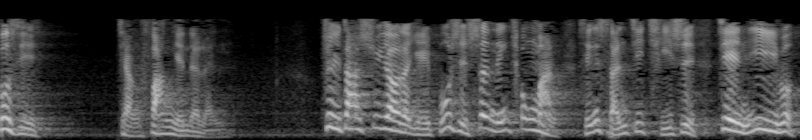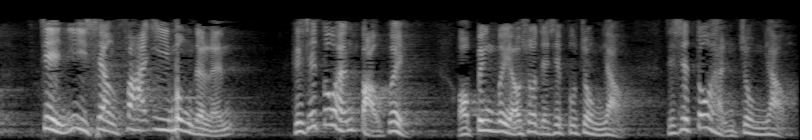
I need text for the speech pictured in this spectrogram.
不是讲方言的人，最大需要的也不是圣灵充满行神迹奇事、见异梦、见异象、发异梦的人，这些都很宝贵。我并没有说这些不重要，这些都很重要、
